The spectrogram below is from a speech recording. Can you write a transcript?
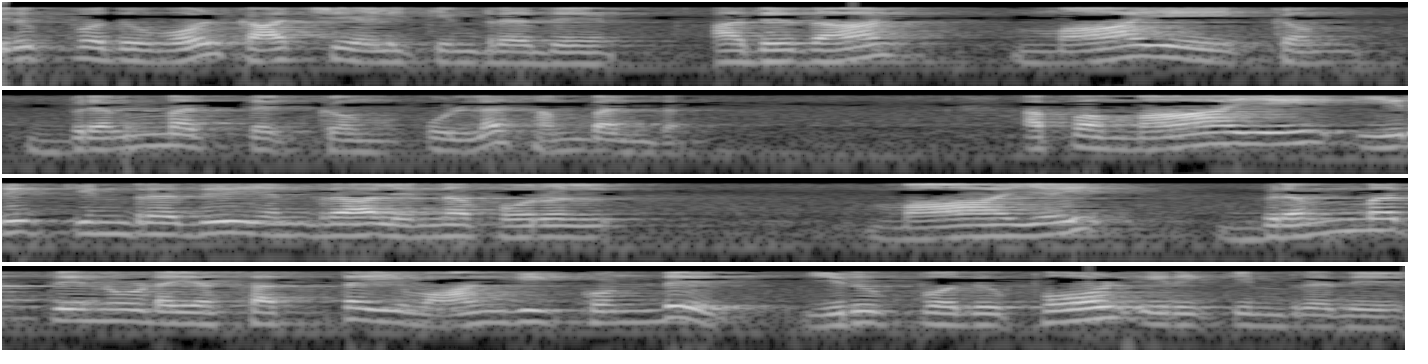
இருப்பது போல் காட்சியளிக்கின்றது. அதுதான் மாயைக்கும் பிரம்மத்துக்கும் உள்ள சம்பந்தம். அப்ப மாயை இருக்கின்றது என்றால் என்ன பொருள்? மாயை பிரம்மத்தினுடைய சத்தை வாங்கிக் கொண்டு இருப்பது போல் இருக்கின்றது.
